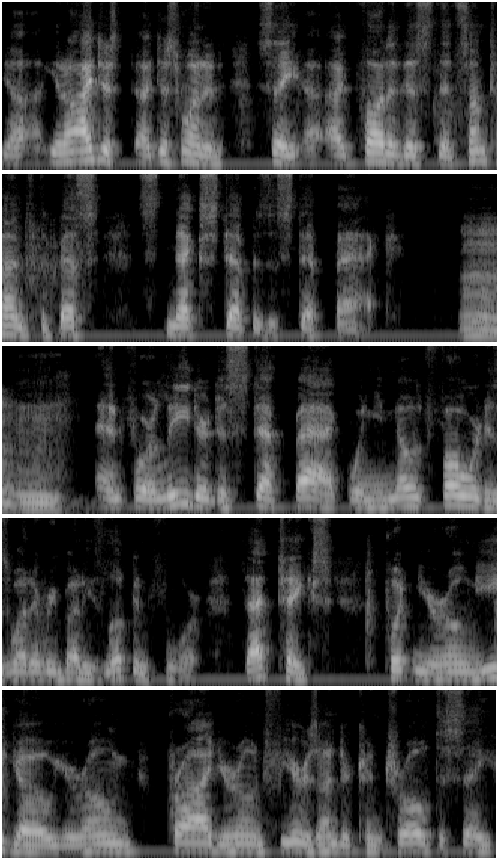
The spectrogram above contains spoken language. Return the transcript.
Yeah, you know, I just I just wanted to say I thought of this that sometimes the best next step is a step back. Mm. And for a leader to step back when you know forward is what everybody's looking for, that takes putting your own ego, your own pride, your own fears under control to say,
